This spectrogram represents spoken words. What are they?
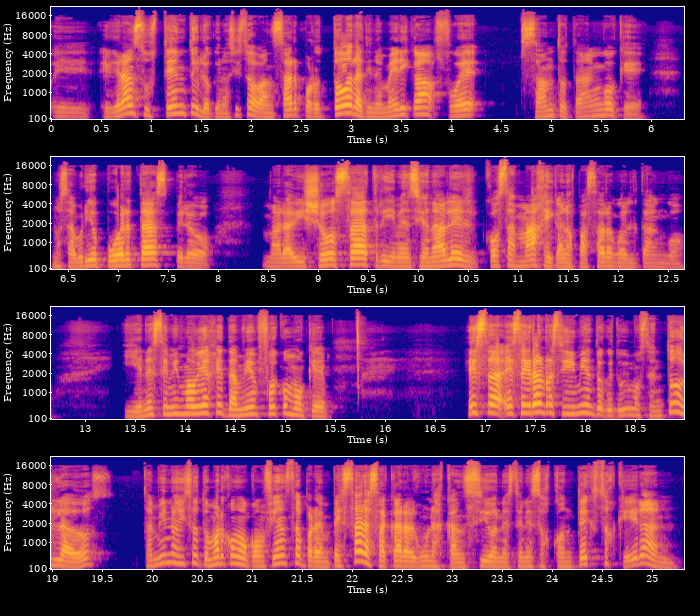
eh, el gran sustento y lo que nos hizo avanzar por toda Latinoamérica fue Santo Tango, que nos abrió puertas, pero maravillosas, tridimensionales, cosas mágicas nos pasaron con el tango. Y en ese mismo viaje también fue como que ese gran recibimiento que tuvimos en todos lados también nos hizo tomar como confianza para empezar a sacar algunas canciones en esos contextos que eran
